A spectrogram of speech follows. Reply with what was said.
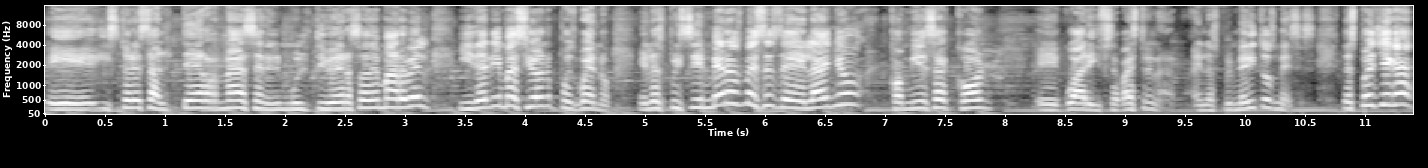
eh, historias alternas en el multiverso de Marvel y de animación. Pues bueno, en los primeros meses del año comienza con eh, What If, se va a estrenar en los primeritos meses. Después llega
